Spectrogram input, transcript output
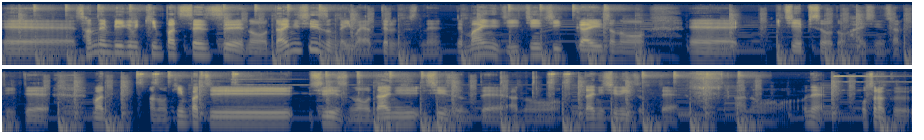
えー3年 B 組金八先生の第2シーズンが今やってるんですね。で、毎日1日1回、その、え1エピソード配信されていて、まあ、あの、金八シリーズの第2シーズンって、あの、第2シリーズって、あの、ね、おそらく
